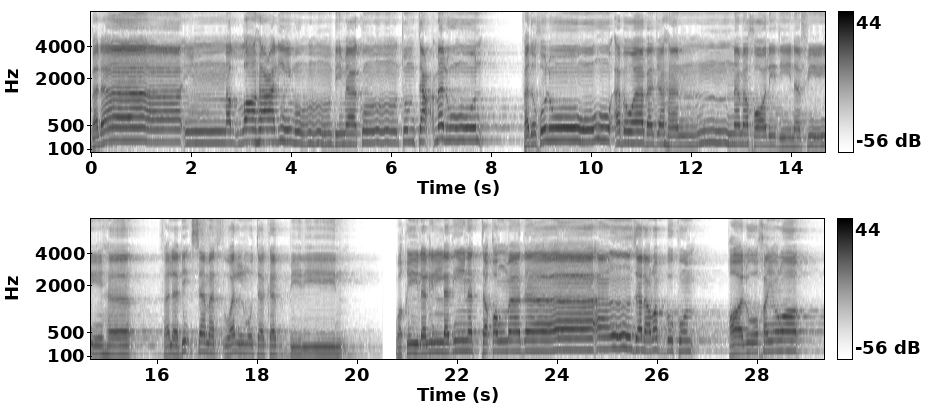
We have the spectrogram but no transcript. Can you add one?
بلى ان الله عليم بما كنتم تعملون فادخلوا ابواب جهنم خالدين فيها فلبئس مثوى المتكبرين وقيل للذين اتقوا ماذا انزل ربكم قالوا خيرا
